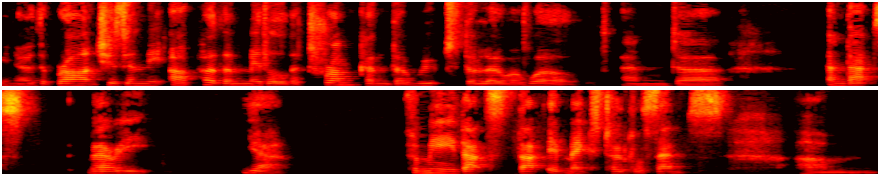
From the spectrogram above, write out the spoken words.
you know the branches in the upper the middle the trunk and the roots the lower world and uh, mm. and that's very yeah for me that's that it makes total sense um,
